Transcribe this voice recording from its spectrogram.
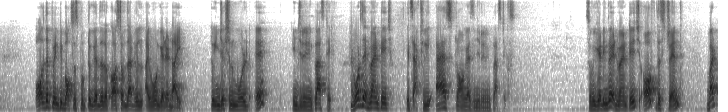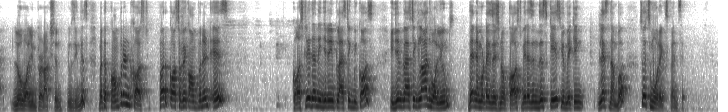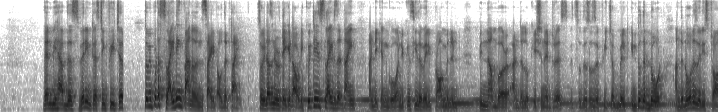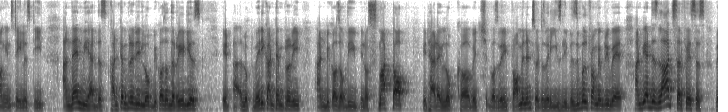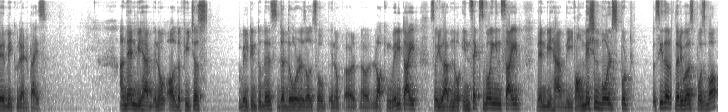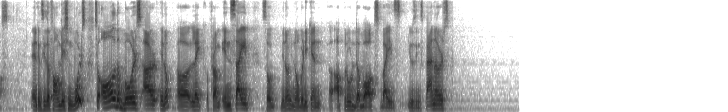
All the 20 boxes put together, the cost of that will, I won't get a die to injection mold a engineering plastic. What's the advantage? It's actually as strong as engineering plastics. So we're getting the advantage of the strength but low volume production using this. But the component cost per cost of a component is costlier than the engineering plastic because engineering plastic large volumes then amortization of cost whereas in this case you're making less number so it's more expensive. Then we have this very interesting feature. So we put a sliding panel inside of the time. So he doesn't need to take it out. He quickly slides the time and he can go and you can see the very prominent pin number and the location address. So this was a feature built into the door and the door is very strong in stainless steel. And then we had this contemporary look because of the radius. It uh, looked very contemporary and because of the you know smart top it had a look uh, which was very prominent so it was very easily visible from everywhere and we had these large surfaces where we could advertise and then we have you know all the features Built into this, the door is also you know uh, uh, locking very tight, so you have no insects going inside. Then we have the foundation bolts put. See the, the reverse post box? And you can see the foundation bolts. So all the bolts are you know uh, like from inside. So you know nobody can uh, uproot the box by using spanners.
